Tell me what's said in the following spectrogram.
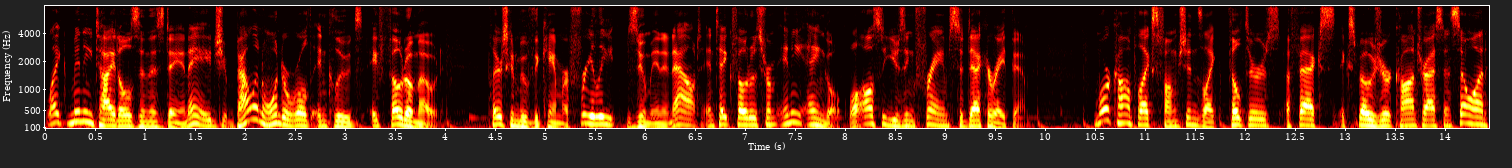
Like many titles in this day and age, Balan Wonderworld includes a photo mode. Players can move the camera freely, zoom in and out, and take photos from any angle while also using frames to decorate them. More complex functions like filters, effects, exposure, contrast, and so on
